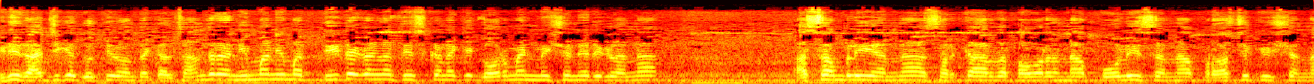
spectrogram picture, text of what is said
ಇಡೀ ರಾಜ್ಯಕ್ಕೆ ಗೊತ್ತಿರುವಂತ ಕೆಲಸ. ಅಂದ್ರೆ ನಿಮ್ಮ ನಿಮ್ಮ ತೀಟೆಗಳನ್ನ ತೀರ್ಸ್ಕೊಳಕ್ಕೆ ಗೌರ್ಮೆಂಟ್ ಮಿಷನರಿಗಳನ್ನ ಅಸೆಂಬ್ಲಿಯನ್ನ, ಸರ್ಕಾರದ ಪವರ್ ಅನ್ನ ಪೊಲೀಸನ್ನ, ಪ್ರಾಸಿಕ್ಯೂಷನ್ನ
